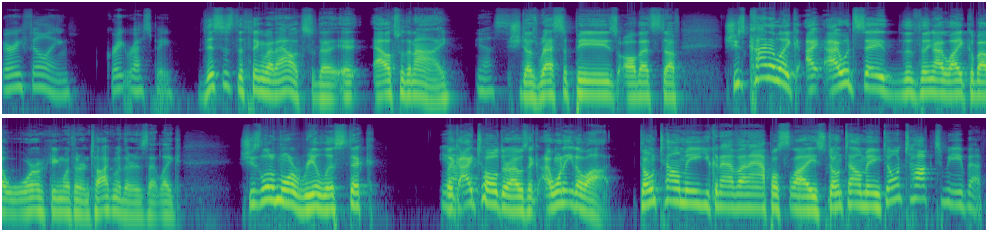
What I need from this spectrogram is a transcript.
very filling. Great recipe. this is the thing about Alix. The, uh, Alix with an I. Yes. She does recipes, all that stuff. She's kind of like I, I would say the thing I like about working with her and talking with her is that like she's a little more realistic. Yeah. Like I told her, I was like, I want to eat a lot. Don't tell me you can have an apple slice. Don't tell me. Don't talk to me about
